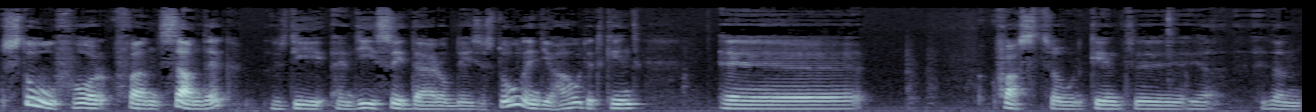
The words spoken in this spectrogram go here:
stoel voor van Sandek, dus die, en die zit daar op deze stoel en die houdt het kind uh, vast, zo'n kind, uh, ja, dan,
